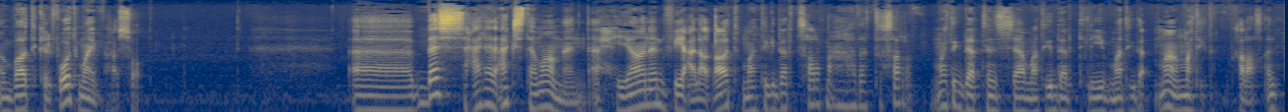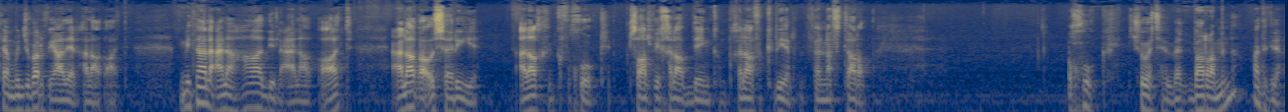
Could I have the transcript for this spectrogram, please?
انفاتك الفوت ما ينفع الصوت. آه بس على العكس تماما. أحيانا في علاقات ما تقدر تتصرف مع هذا التصرف. ما تقدر تنسى ما تقدر تليب ما تقدر ما ما تقدر. خلاص أنت مجبر في هذه العلاقات. مثال على هذه العلاقات علاقة أسرية علاقتك في أخوك صار في خلاف بينكم خلاف كبير فلنفترض. أخوك شو بتبرى منه؟ ما تقدر.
